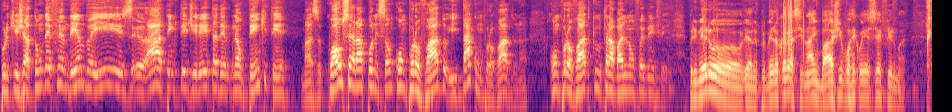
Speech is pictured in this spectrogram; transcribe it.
Porque já estão defendendo aí, ah, tem que ter direito a. de- Não, tem que ter. Mas qual será a punição comprovado, e está comprovado, né? Comprovado que o trabalho não foi bem feito. Primeiro, Viana, primeiro eu quero assinar embaixo e vou reconhecer a firma.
